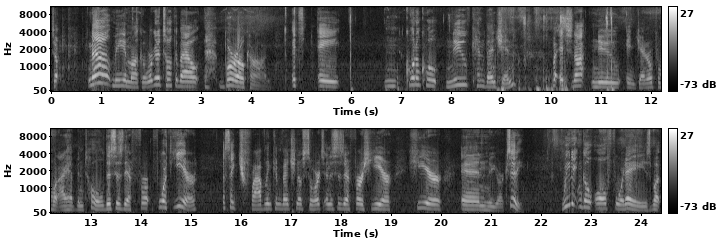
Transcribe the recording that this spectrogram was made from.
so now me and Mako, we're going to talk about BoroCon. It's a n- quote unquote new convention, but it's not new in general from what I have been told. This is their fourth year. let's say traveling convention of sorts, and this is their first year here in New York City. We didn't go all four days, but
